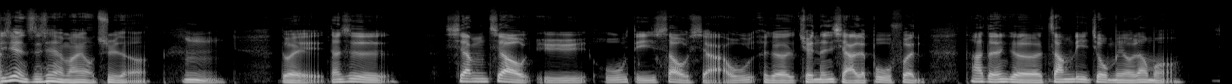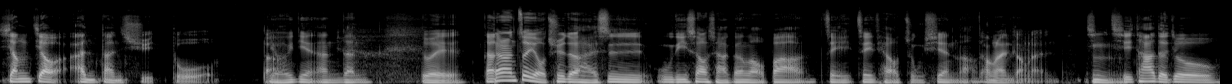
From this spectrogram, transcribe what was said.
机器人支线也蛮有趣的，嗯，对，但是。相较于无敌少侠、无那个全能侠的部分，他的那个张力就没有那么相较暗淡许多，有一点暗淡。对，当然最有趣的还是无敌少侠跟老爸这这条主线啦。当然当然，其其他的就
